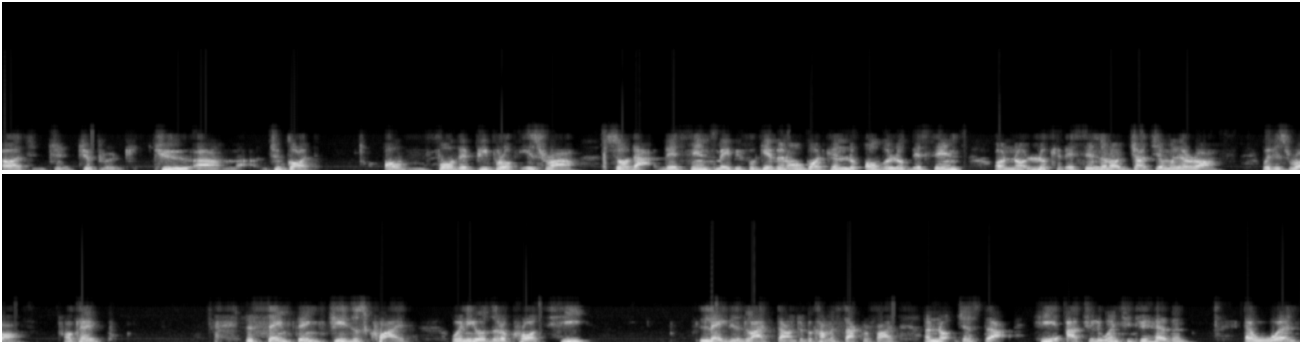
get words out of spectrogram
uh, to to to, um, to God of, for the people of Israel so that their sins may be forgiven or God can look, overlook their sins or not look at their sins or not judge them with their wrath, with his wrath. Okay? The same thing. Jesus Christ, when he was at the cross, he laid his life down to become a sacrifice. And not just that, he actually went into heaven and went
